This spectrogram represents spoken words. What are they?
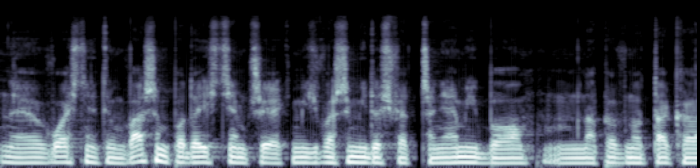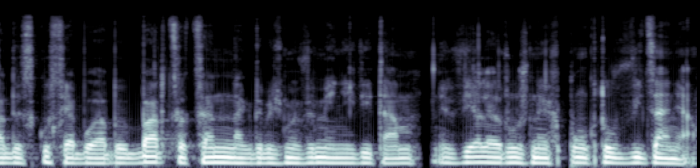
e, właśnie tym Waszym podejściem, czy jakimiś Waszymi doświadczeniami, bo mm, na pewno taka dyskusja byłaby bardzo cenna, gdybyśmy wymienili tam wiele różnych punktów widzenia.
